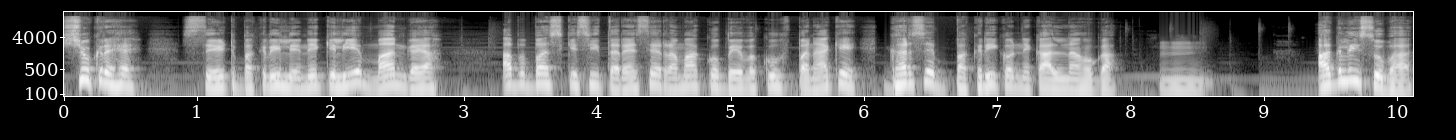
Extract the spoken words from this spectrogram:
शुक्र है सेठ बकरी लेने के लिए मान गया। अब बस किसी तरह से रमा को बेवकूफ़ बना के घर से बकरी को निकालना होगा। अगली सुबह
